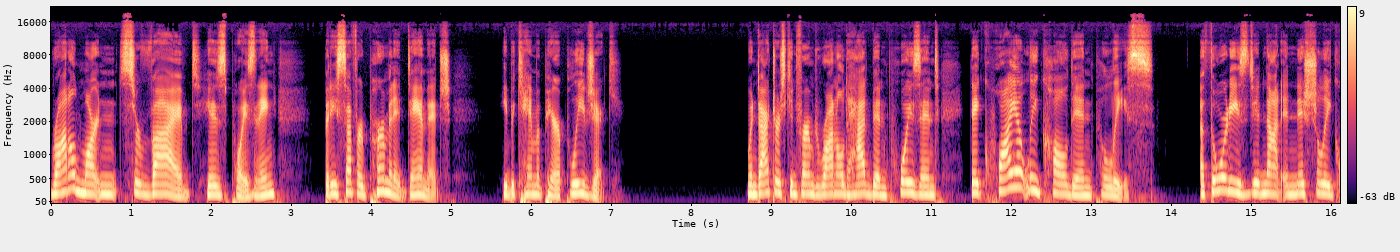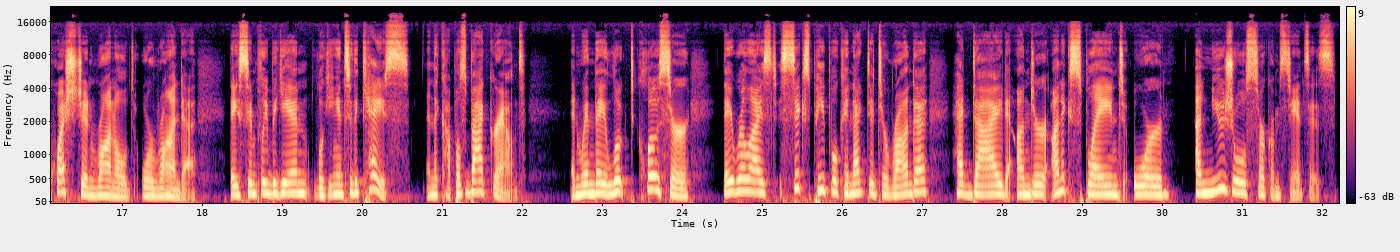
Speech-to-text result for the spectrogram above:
Ronald Martin survived his poisoning, but he suffered permanent damage. He became a paraplegic. When doctors confirmed Ronald had been poisoned, they quietly called in police. Authorities did not initially question Ronald or Rhonda. They simply began looking into the case and the couple's background. And when they looked closer, they realized six people connected to Rhonda had died under unexplained or unusual circumstances.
